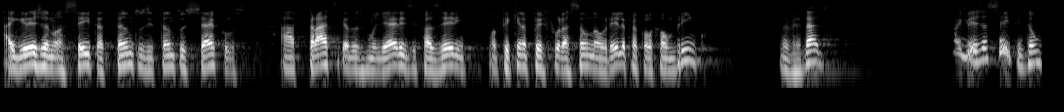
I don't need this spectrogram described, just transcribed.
A igreja não aceita há tantos e tantos séculos a prática das mulheres de fazerem uma pequena perfuração na orelha para colocar um brinco? Não é verdade? A igreja aceita, então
